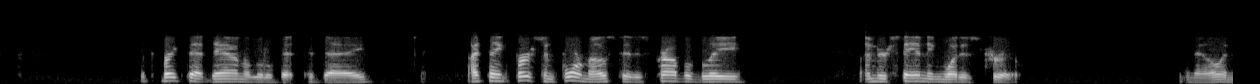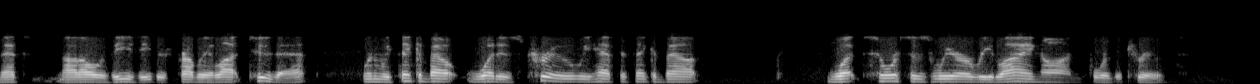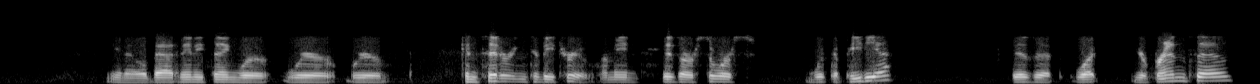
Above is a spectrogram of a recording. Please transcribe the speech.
Let's break that down a little bit today. I think first and foremost, it is probably understanding what is true. You know, and that's not always easy. There's probably a lot to that. When we think about what is true, we have to think about what sources we are relying on for the truth. You know, about anything we're we're we're considering to be true. I mean, is our source Wikipedia? Is it what your friend says?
